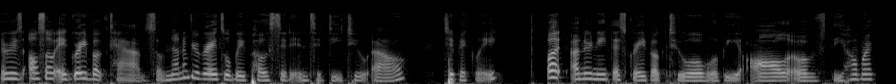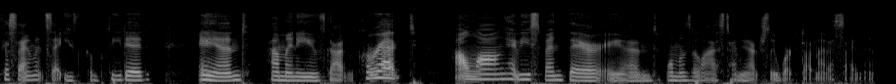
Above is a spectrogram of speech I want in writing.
There is also a gradebook tab, so none of your grades will be posted into D2L, typically. But underneath this gradebook tool will be all of the homework assignments that you've completed and how many you've gotten correct, how long have you spent there, and when was the last time you actually worked on that assignment.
